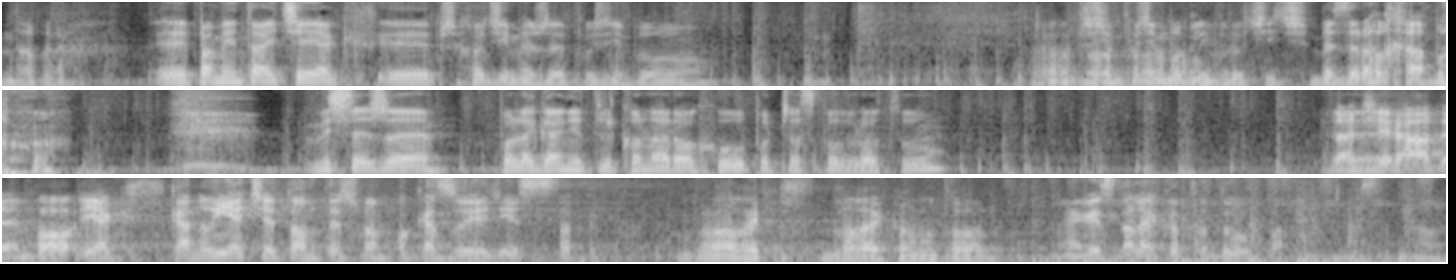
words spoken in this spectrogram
Dobra. Y, Pamiętajcie jak y, przechodzimy, żeby później było... Ja, to- Żebyśmy to, później no. mogli wrócić bez rocha, bo... Myślę, że poleganie tylko na rochu podczas powrotu... Dacie e, radę, bo jak skanujecie, to on też wam pokazuje, gdzie jest statek. No ale jak jest daleko, no to... Jak jest daleko, to dupa. Jest to problem.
